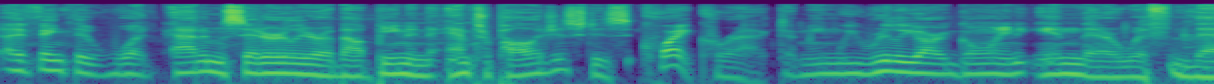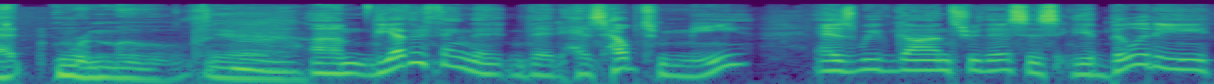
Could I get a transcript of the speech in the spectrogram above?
I think that what Adam said earlier about being an anthropologist is quite correct. I mean, we really are going in there with that remove. Yeah. Um, the other thing that, that has helped me as we've gone through this is the ability,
